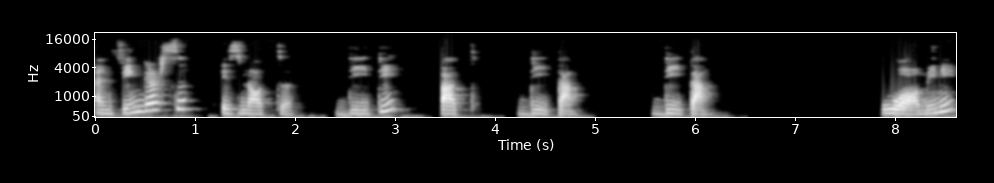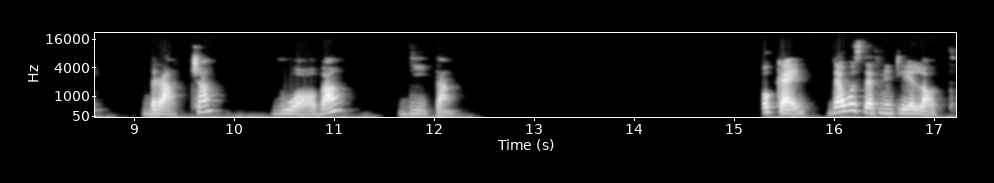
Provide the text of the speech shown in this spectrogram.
and fingers is not diti, but dita, dita. Uomini, braccia, uova, dita. Okay, that was definitely a lot.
